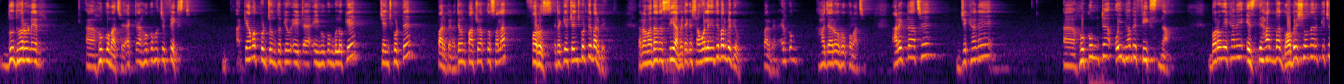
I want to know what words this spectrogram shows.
দু ধরনের হুকুম আছে। একটা হুকুম হচ্ছে ফিক্সড কেমত পর্যন্ত কেউ এটা এই হুকুমগুলোকে চেঞ্জ করতে পারবে না। যেমন পাঁচ ওয়াক্ত সলাৎ ফরজ, এটা কেউ চেঞ্জ করতে পারবে? রমাদান সিয়াম, এটাকে সাওয়ালে নিতে পারবে কেউ? পারবে না। এরকম হাজারো হুকুম আছে। আরেকটা আছে যেখানে হুকুমটা ওইভাবে ফিক্স না, বরং এখানে ইজতেহাদ বা গবেষণার কিছু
